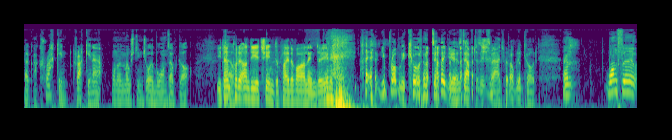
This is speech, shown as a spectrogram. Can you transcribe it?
A, a cracking, cracking app. One of the most enjoyable ones I've got. You don't So- put it under your chin to play the violin, do you? you probably could. I'm telling you, as daft as it sounds, you probably could. Um, one for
